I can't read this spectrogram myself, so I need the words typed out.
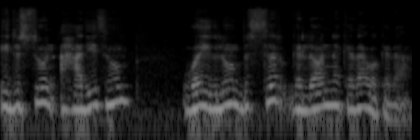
يدسون أحاديثهم ويقولون بالسر قالوا لنا كذا وكذا.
